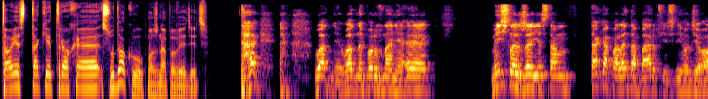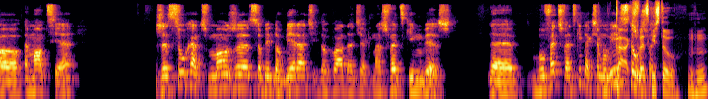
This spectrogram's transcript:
to jest takie trochę sudoku, można powiedzieć. Tak, ładnie, ładne porównanie. E, myślę, że jest tam taka paleta barw, jeśli chodzi o emocje, że słuchacz może sobie dobierać i dokładać jak na szwedzkim, wiesz, e, bufet szwedzki, tak się mówi? Tak, Stół szwedzki stół. Mhm.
